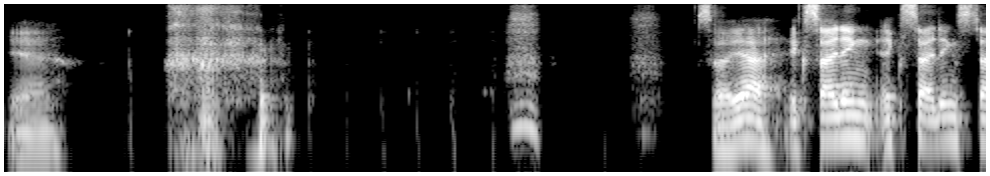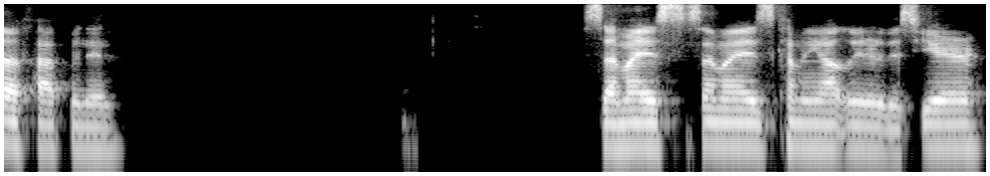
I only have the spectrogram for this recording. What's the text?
Yeah. so yeah, exciting, exciting stuff happening. Semis, semis coming out later this year.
